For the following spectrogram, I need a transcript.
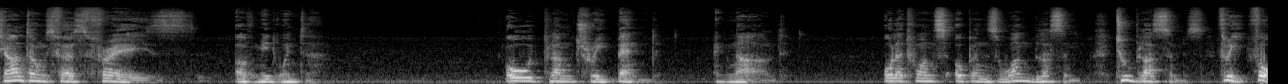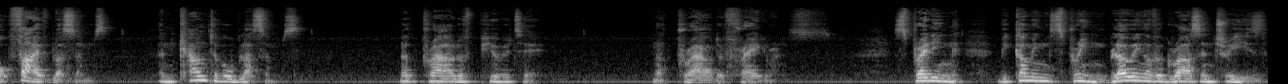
Tiantong's first phrase of midwinter. Old plum tree bend and gnarled. All at once opens one blossom, two blossoms, three, four, five blossoms, uncountable blossoms. Not proud of purity, not proud of fragrance. Spreading, becoming spring, blowing over grass and trees,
